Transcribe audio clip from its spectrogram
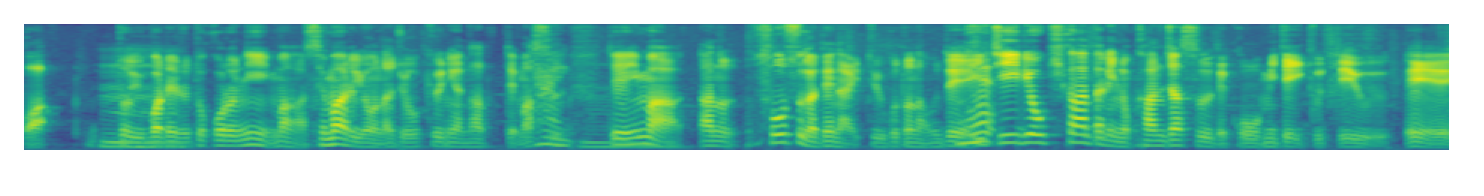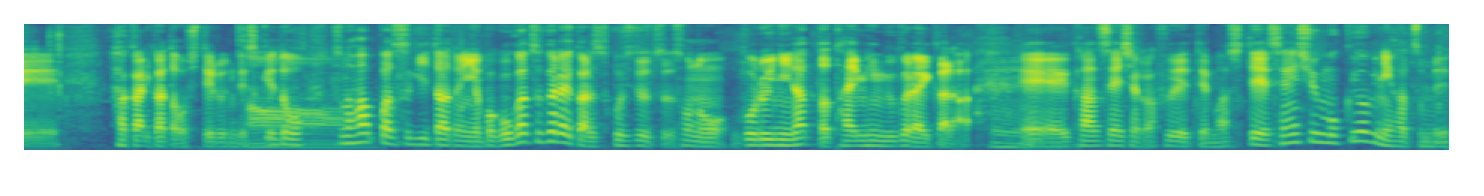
波と呼ばれるところに、まあ、迫るような状況にはなってます。はい。で、今、あの、総数が出ないということなので、ね。1医療機関あたりの患者数でこう見ていくっていう、えー測り方をしてるんですけどその8波過ぎた後に、やっぱ5月ぐらいから少しずつ、その5類になったタイミングぐらいから、えー感染者が増えてまして、先週木曜日に発表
